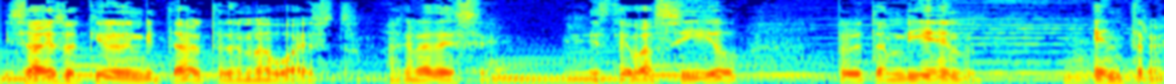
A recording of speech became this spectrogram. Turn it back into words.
Y sabes, yo quiero invitarte de nuevo a esto. Agradece este vacío, pero también entra.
